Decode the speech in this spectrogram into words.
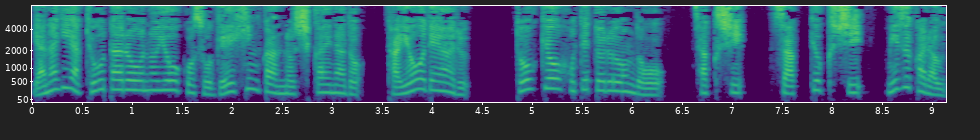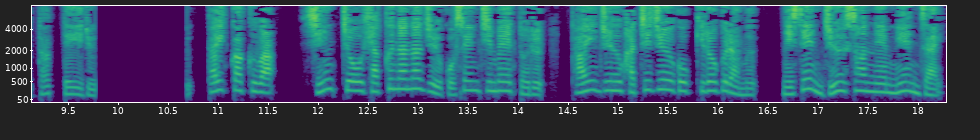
柳家京太郎のようこそ迎賓館の司会など、多様である。東京ホテトル温度を作詞、作曲し、自ら歌っている。体格は身長175センチメートル、体重85キログラム、2013年現在。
